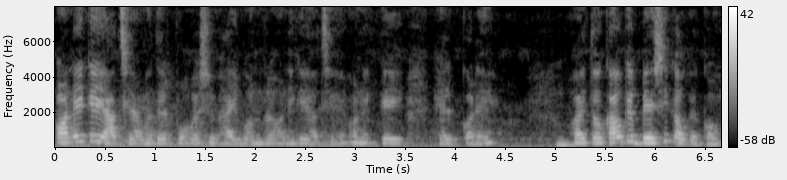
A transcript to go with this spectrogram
অনেকেই আছে আমাদের প্রবাসী ভাই বোনরা অনেকেই আছে অনেকেই হেল্প করে। হয়তো কাউকে বেশি কাউকে কম।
